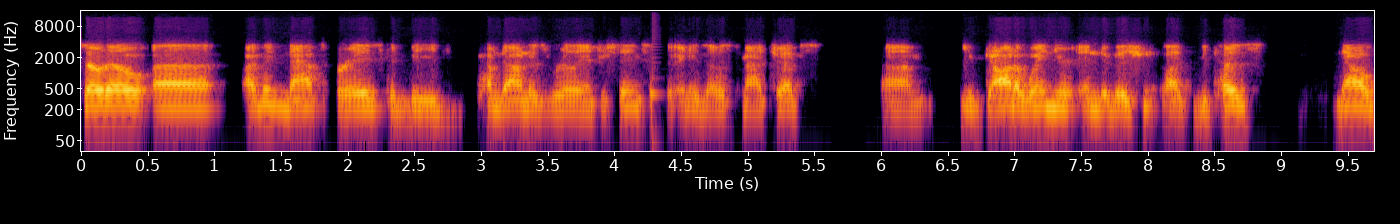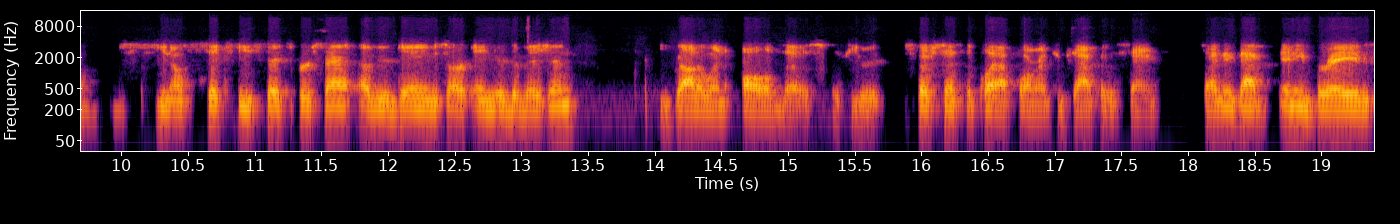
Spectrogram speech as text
Soto. Uh, I think Nats Braves could be come down as really interesting. So any of those matchups, um, you got to win your in division, like because now you know 66% of your games are in your division. You got to win all of those if you're, especially since the playoff format's exactly the same. So I think that any Braves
